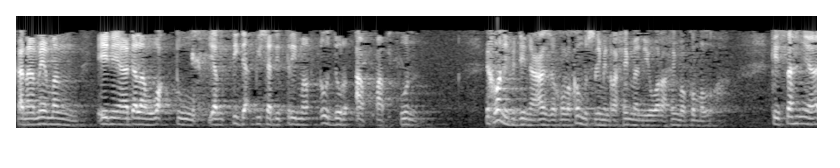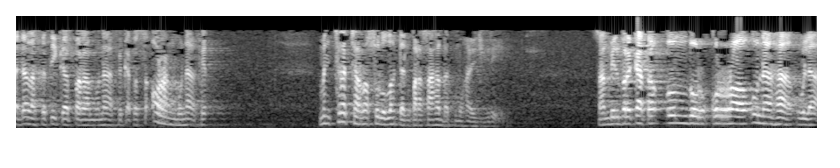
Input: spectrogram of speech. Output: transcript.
Karena memang ini adalah waktu yang tidak bisa diterima udur apa pun. Ikhwani fillah azakumullah kaum muslimin rahimani wa rahimakumullah. Kisahnya adalah ketika para munafik atau seorang munafik mencerca Rasulullah dan para sahabat muhajirin. Sambil berkata, "Undur qurra'una haula."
